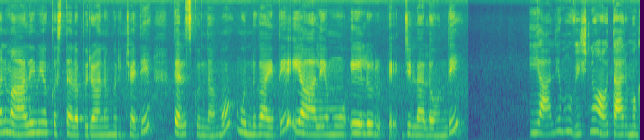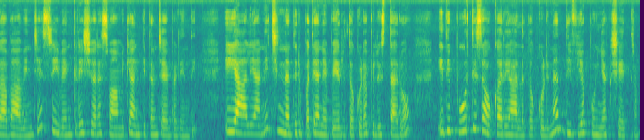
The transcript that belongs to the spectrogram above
మనం ఆలయం యొక్క స్థల పురాణం గురించి అయితే తెలుసుకుందాము. ముందుగా అయితే ఈ ఆలయము ఏలూరు జిల్లాలో ఉంది. ఈ ఆలయము విష్ణు అవతారముగా భావించి శ్రీ వెంకటేశ్వర స్వామికి అంకితం చేయబడింది. ఈ ఆలయాన్ని చిన్న తిరుపతి అనే పేరుతో కూడా పిలుస్తారు. ఇది పూర్తి సౌకర్యాలతో కూడిన దివ్య పుణ్యక్షేత్రం.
